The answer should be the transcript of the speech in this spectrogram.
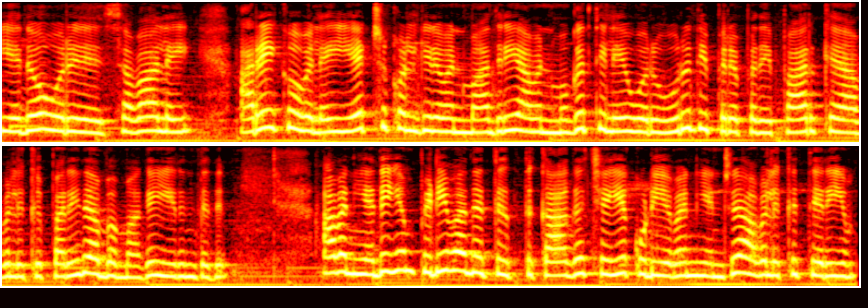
ஏதோ ஒரு சவாலை அரைக்குவலை ஏற்றுக்கொள்கிறவன் மாதிரி அவன் முகத்திலே ஒரு உறுதி பிறப்பதை பார்க்க அவளுக்கு பரிதாபமாக இருந்தது. அவன் எதையும் பிடிவாதத்துக்காக செய்யக்கூடியவன் என்று அவளுக்கு தெரியும்.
